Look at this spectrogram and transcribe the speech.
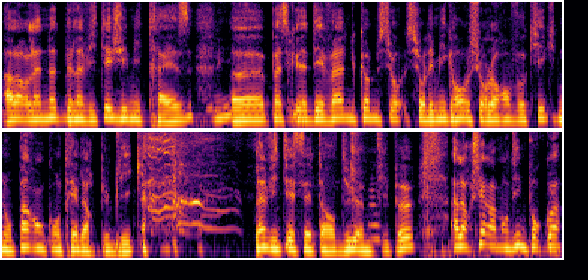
Alors, la note de l'invité, j'ai mis 13. euh, parce a des vannes comme sur, sur les migrants ou sur Laurent Wauquiez qui n'ont pas rencontré leur public. L'invité s'est tendu un petit peu. Alors, chère Amandine, pourquoi,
